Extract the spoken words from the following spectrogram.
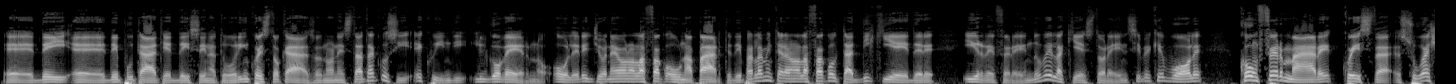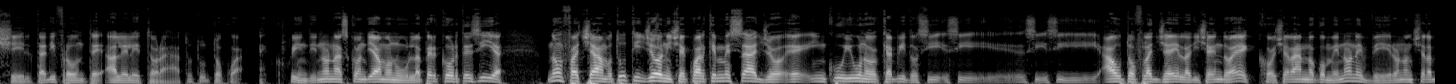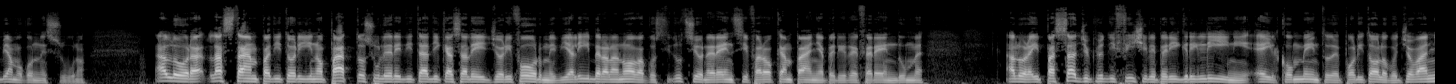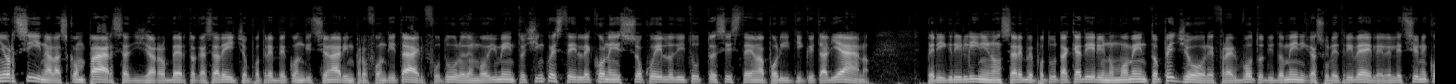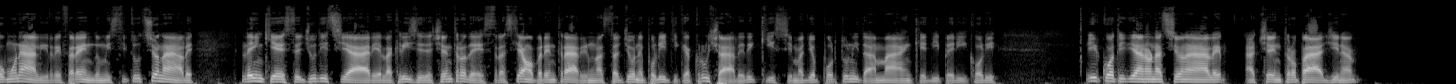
eh, dei eh, deputati e dei senatori. In questo caso non è stata così e quindi il governo o le regioni fac- o una parte dei parlamentari avevano la facoltà di chiedere il referendum e l'ha chiesto Renzi perché vuole confermare questa sua scelta di fronte all'elettorato. Tutto qua. Ecco, quindi non nascondiamo nulla. Per cortesia non facciamo, tutti i giorni c'è qualche messaggio eh, in cui uno, capito, si, si, si, si, autoflagella dicendo ecco ce l'hanno con me, non è vero, non ce l'abbiamo con nessuno. Allora, la stampa di Torino, patto sull'eredità di Casaleggio, riforme, via libera la nuova Costituzione, Renzi farò campagna per il referendum. Allora, il passaggio più difficile per i grillini è il commento del politologo Giovanni Orsina. La scomparsa di Gianroberto Casaleggio potrebbe condizionare in profondità il futuro del Movimento 5 Stelle e con esso quello di tutto il sistema politico italiano. Per i grillini non sarebbe potuta accadere in un momento peggiore, fra il voto di domenica sulle trivelle, le elezioni comunali, il referendum istituzionale le inchieste giudiziarie e la crisi del centrodestra, stiamo per entrare in una stagione politica cruciale, ricchissima di opportunità ma anche di pericoli. Il quotidiano nazionale, a centro pagina.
